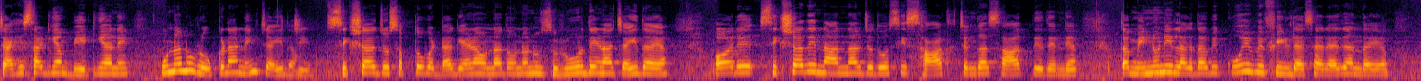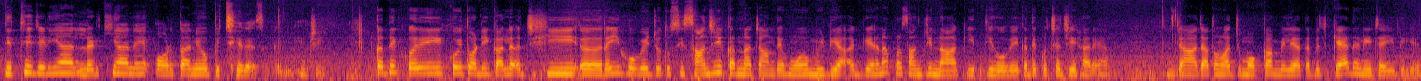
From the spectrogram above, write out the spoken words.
ਚਾਹੇ ਸਾਡੀਆਂ ਬੇਟੀਆਂ ਨੇ ਉਹਨਾਂ ਨੂੰ ਰੋਕਣਾ ਨਹੀਂ ਚਾਹੀਦਾ ਜੀ। ਸਿੱਖਿਆ ਜੋ ਸਭ ਤੋਂ ਵੱਡਾ ਗਹਿਣਾ ਉਹਨਾਂ ਦਾ ਉਹਨਾਂ ਨੂੰ ਜ਼ਰੂਰ ਦੇਣਾ ਚਾਹੀਦਾ ਆ ਔਰ ਸਿੱਖਿਆ ਦੇ ਨਾਲ ਨਾਲ ਜਦੋਂ ਅਸੀਂ ਸਾਥ ਚੰਗਾ ਸਾਥ ਦੇ ਦਿੰਦੇ ਆ ਤਾਂ ਮੈਨੂੰ ਨਹੀਂ ਲੱਗਦਾ ਵੀ ਕੋਈ ਵੀ ਫੀਲਡ ਐਸਾ ਰਹਿ ਜਾਂਦਾ ਆ ਜਿੱਥੇ ਜਿਹੜੀਆਂ ਲੜਕੀਆਂ ਨੇ ਔਰਤਾਂ ਨੇ ਉਹ ਪਿੱਛੇ ਰਹਿ ਸਕਣਗੀਆਂ। ਜੀ। ਕਦੇ ਕੋਈ ਕੋਈ ਤੁਹਾਡੀ ਗੱਲ ਅਜਿਹੀ ਰਹੀ ਹੋਵੇ ਜੋ ਤੁਸੀਂ ਸਾਂਝੀ ਕਰਨਾ ਚਾਹੁੰਦੇ ਹੋ ਮੀਡੀਆ ਅੱਗੇ ਹੈ ਨਾ ਪਰ ਸਾਂਝੀ ਨਾ ਕੀਤੀ ਹੋਵੇ? ਕਦੇ ਕੁਝ ਅਜਿਹਾ ਰਿਹਾ? ਜਾਂ ਜਾਂ ਤੁਹਾਨੂੰ ਅੱਜ ਮੌਕਾ ਮਿਲਿਆ ਤਾਂ ਵਿੱਚ ਕਹਿ ਦੇਣੀ ਚਾਹੀਦੀ ਹੈ।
